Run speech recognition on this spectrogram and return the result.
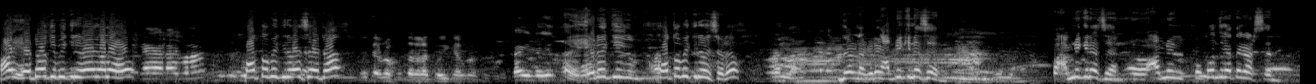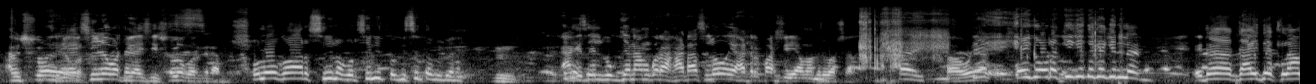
ভাই এটাও কি বিক্রি হয়ে গেল? কত বিক্রি হয়েছে এটা? এটা কি কত বিক্রি হয়েছে এটা? দেড় লাখ। এটা আপনি কিনেছেন? আপনি কিনেছেন? আপনি কোন জায়গা থেকে আসছেন? আমি শ্রীনগর। থেকে আইছি ষোলোগড় গ্রাম। ষোলো শ্রীনগর চিনি তো গেছি তো আমি এখানে। আগে তেলবুক যে নাম করা হাট ছিল ওই হাটের পাশেই আমাদের বাসা। এই গরুটা কি কি দেখে কিনলেন? এটা গাই দেখলাম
